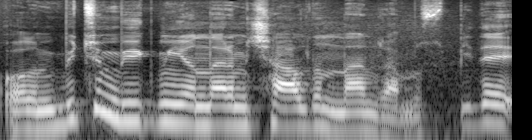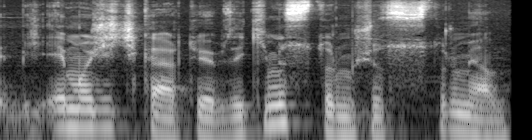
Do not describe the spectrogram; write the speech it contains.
Oğlum bütün büyük milyonlarımı çaldın lan Ramus. Bir de emoji çıkartıyor bize. Kimi susturmuşuz? Susturmayalım.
